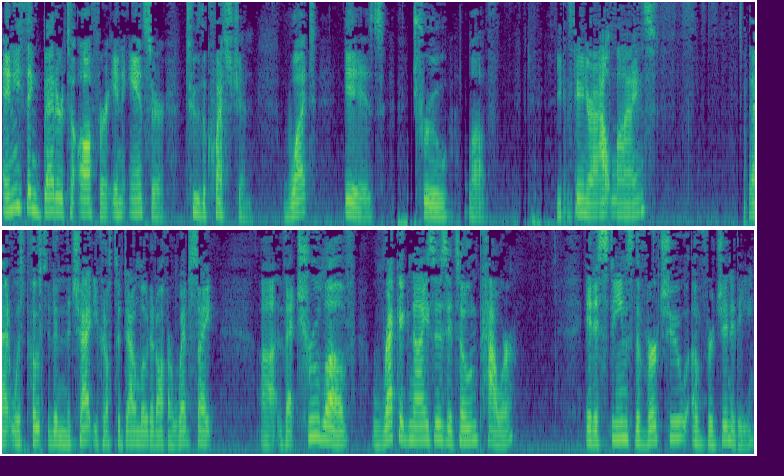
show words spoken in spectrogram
anything better to offer in answer to the question, what is true love? You can see in your outlines that was posted in the chat. You could also download it off our website. Uh, that true love recognizes its own power. It esteems the virtue of virginity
